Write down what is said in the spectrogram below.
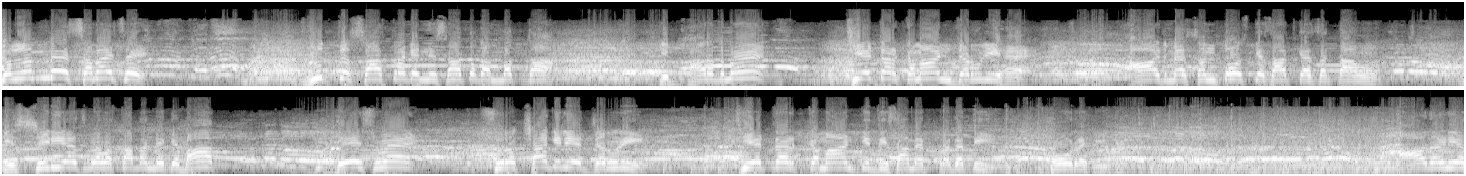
जो लंबे समय से युद्ध शास्त्र के निष्णातों का मत था कि भारत में थिएटर कमांड ज़रूरी है। आज मैं संतोष के साथ कह सकता हूँ कि सीडीएस व्यवस्था बनने के बाद देश में सुरक्षा के लिए ज़रूरी थिएटर कमांड की दिशा में प्रगति हो रही है। आदरणीय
